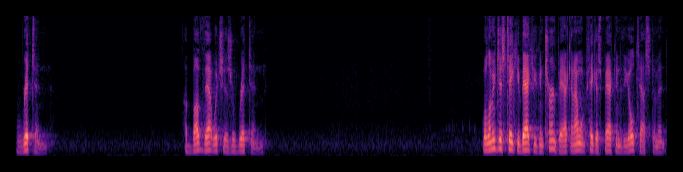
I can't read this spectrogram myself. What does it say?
written. Above that which is written. Well, let me just take you back. You can turn back, and I won't take us back into the Old Testament.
